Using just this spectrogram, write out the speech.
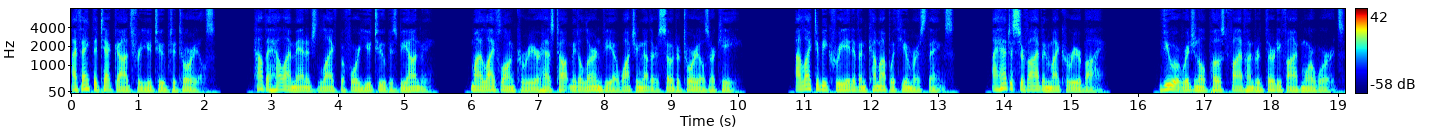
I thank the tech gods for YouTube tutorials. How the hell I managed life before YouTube is beyond me. My lifelong career has taught me to learn via watching others, so tutorials are key. I like to be creative and come up with humorous things. I had to survive in my career by. View original post 535 more words.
